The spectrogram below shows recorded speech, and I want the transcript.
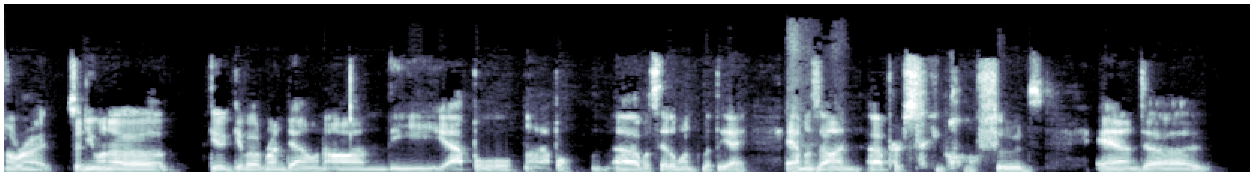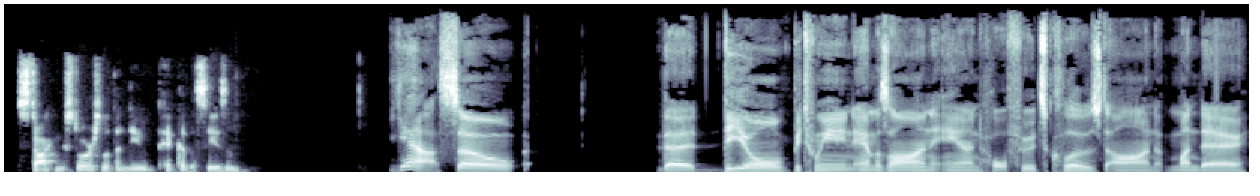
All right. So do you want to give, give a rundown on the Apple, not Apple, uh, what's the other one with the A? Amazon uh, purchasing Whole Foods and uh, stocking stores with a new pick of the season? Yeah, so the deal between Amazon and Whole Foods closed on Monday,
